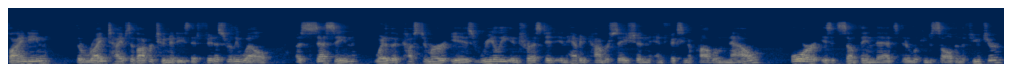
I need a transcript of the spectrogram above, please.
finding the right types of opportunities that fit us really well, assessing whether the customer is really interested in having a conversation and fixing a problem now, or is it something that they're looking to solve in the future?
